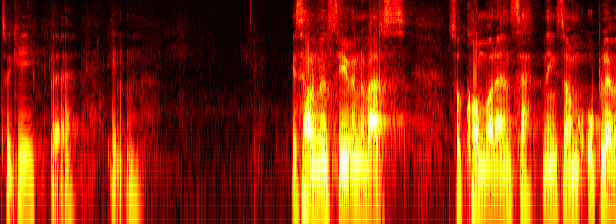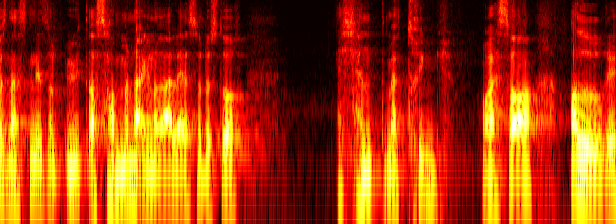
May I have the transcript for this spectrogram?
til å gripe inn. I salmen 7. vers så kommer det en setning som oppleves nesten litt sånn ut av sammenheng når jeg leser. Det står Jeg kjente meg trygg, og jeg sa aldri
